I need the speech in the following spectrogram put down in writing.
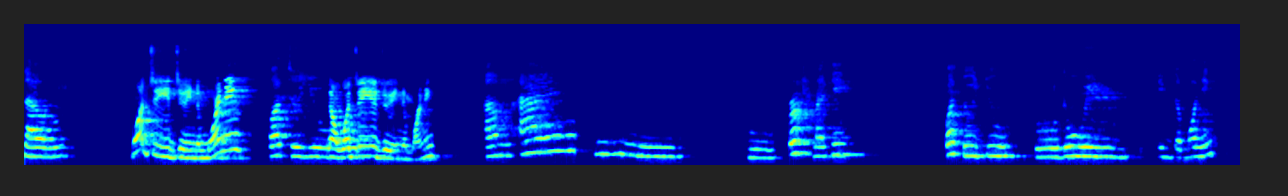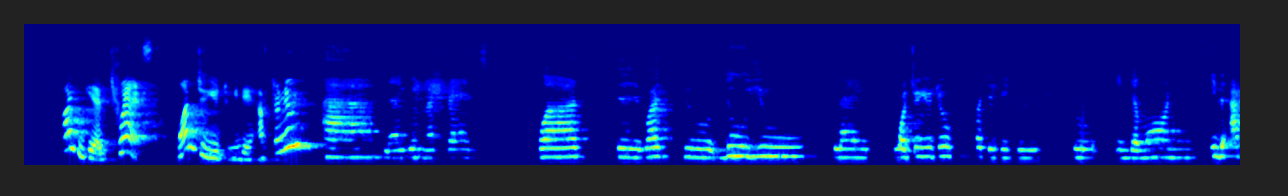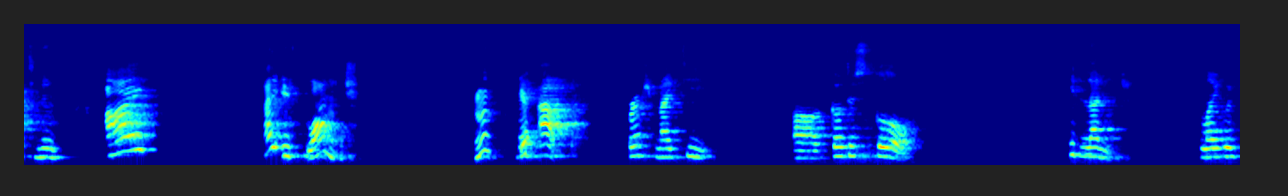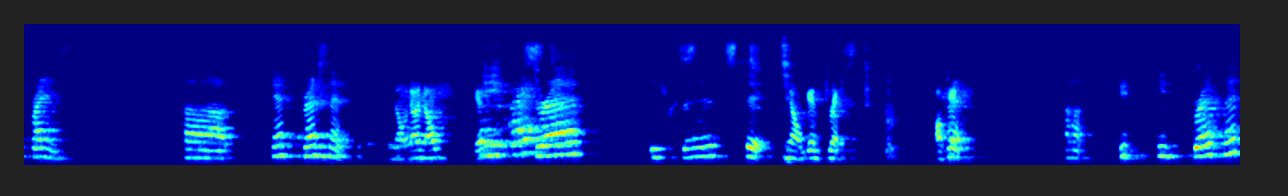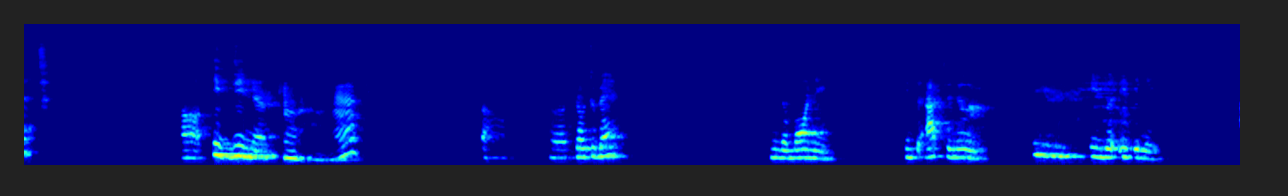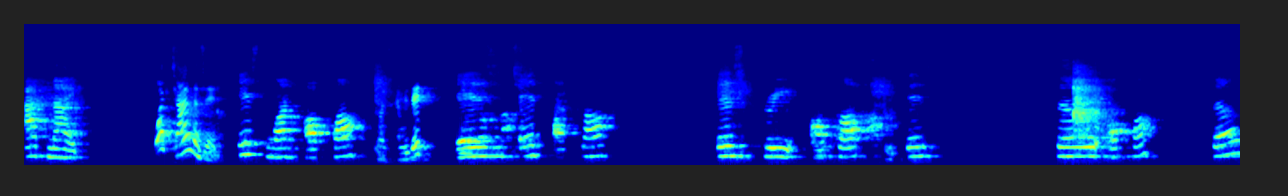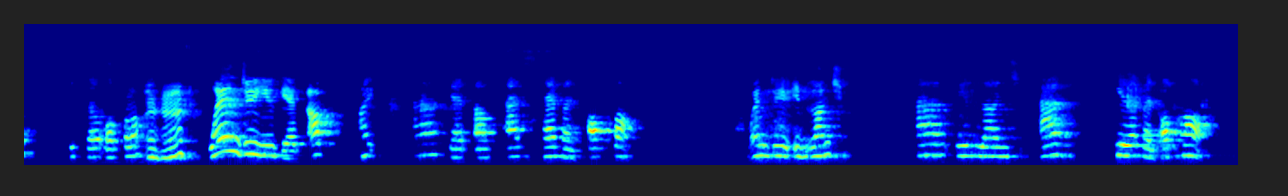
Hello. What do you do in the morning? What do you? No, what do you do in the morning? Um, I mm, brush my teeth. What do you do doing in the morning? I get dressed. What do you do in the afternoon? I play with my friends. What uh, what you do you like? What do you do? What do you do, in the morning? In the afternoon? I I eat lunch. Hmm? Get up, brush my teeth, uh, go to school, eat lunch, play with friends, uh, get dressed, No, no, no. Get eat dress, eat dressed, no, get dressed. Okay. Eat eat breakfast, uh, eat dinner, Mhm. uh, go to bed in the morning, in the afternoon, in the evening, at night. What time is it? It's one o'clock. What time is it? It's eight o'clock. It's three o'clock. It's twelve o'clock. Twelve. It's twelve o'clock. Mm-hmm. When do you get up? I get up at seven o'clock. When do you eat lunch? I eat lunch at eleven o'clock.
